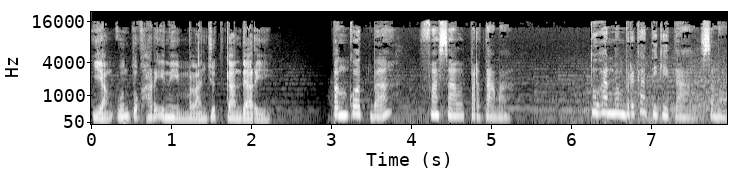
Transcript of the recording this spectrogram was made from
yang untuk hari ini melanjutkan dari Pengkhotbah pasal pertama. Tuhan memberkati kita semua.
